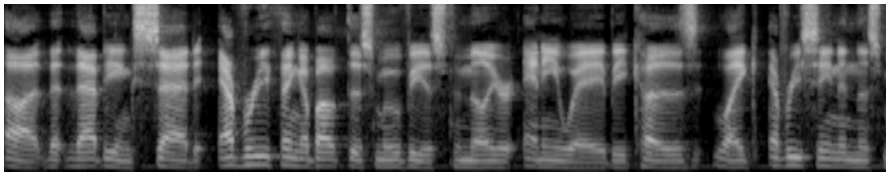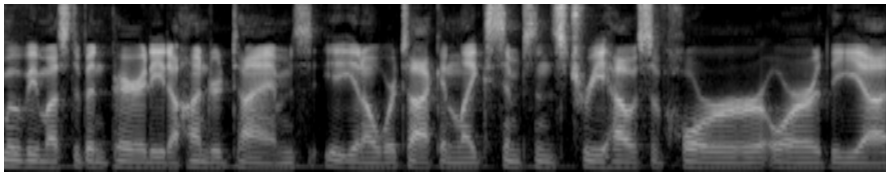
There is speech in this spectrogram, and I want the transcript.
uh, th- that being said, everything about this movie is familiar anyway because, like, every scene in this movie must have been parodied a hundred times. You know, we're talking like Simpsons Treehouse of Horror or the, uh,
